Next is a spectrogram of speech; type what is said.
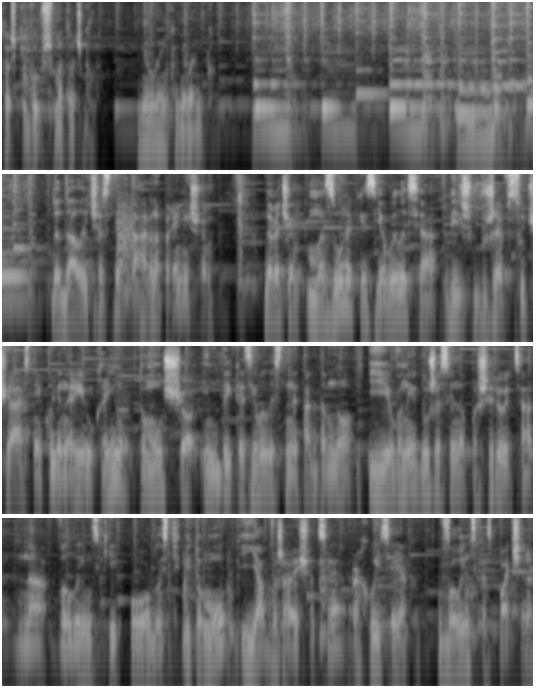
трошки був шматочками. Міленько-міленько. додали часник та гарно перемішуємо. До речі, мазурики з'явилися більш вже в сучасній кулінарії України, тому що індики з'явились не так давно, і вони дуже сильно поширюються на Волинській області. І тому я вважаю, що це рахується як волинська спадщина.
